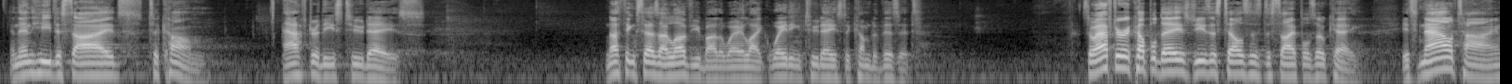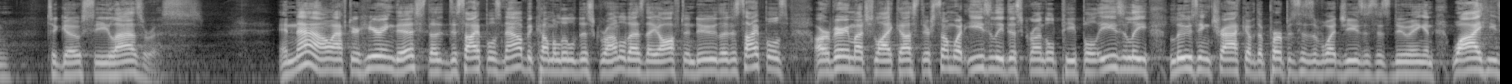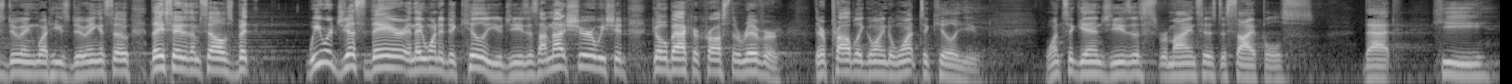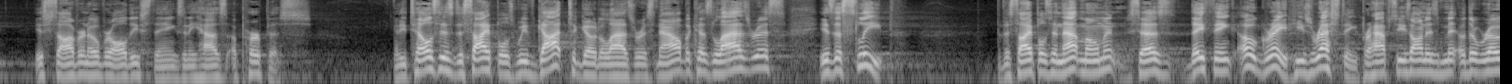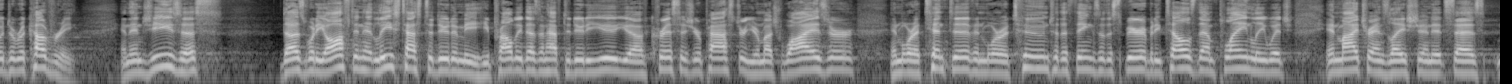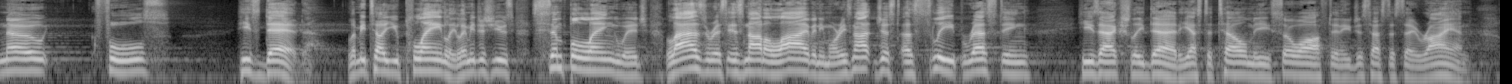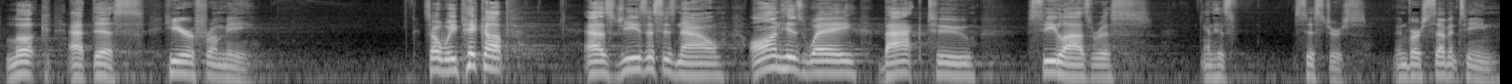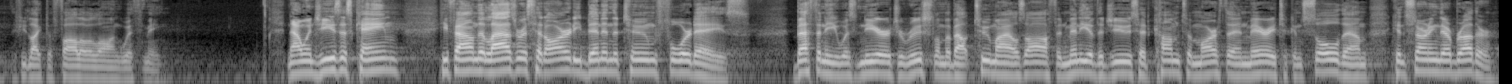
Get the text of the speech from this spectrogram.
And then he decides to come after these two days. Nothing says I love you, by the way, like waiting two days to come to visit. So after a couple days, Jesus tells his disciples, okay, it's now time to go see Lazarus. And now, after hearing this, the disciples now become a little disgruntled, as they often do. The disciples are very much like us. They're somewhat easily disgruntled people, easily losing track of the purposes of what Jesus is doing and why he's doing what he's doing. And so they say to themselves, But we were just there and they wanted to kill you, Jesus. I'm not sure we should go back across the river. They're probably going to want to kill you. Once again, Jesus reminds his disciples that he is sovereign over all these things and he has a purpose. And he tells his disciples, We've got to go to Lazarus now because Lazarus is asleep. The disciples in that moment says they think, "Oh great, he's resting. Perhaps he's on his the road to recovery." And then Jesus does what he often at least has to do to me. He probably doesn't have to do to you. You have Chris as your pastor. You're much wiser and more attentive and more attuned to the things of the Spirit. But he tells them plainly, which in my translation it says, No, fools, he's dead. Let me tell you plainly. Let me just use simple language. Lazarus is not alive anymore. He's not just asleep, resting. He's actually dead. He has to tell me so often. He just has to say, Ryan, look at this. Hear from me. So we pick up as Jesus is now on his way back to see Lazarus and his sisters in verse 17, if you'd like to follow along with me. Now, when Jesus came, he found that Lazarus had already been in the tomb four days. Bethany was near Jerusalem, about two miles off, and many of the Jews had come to Martha and Mary to console them concerning their brother.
